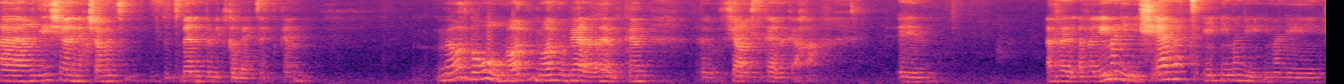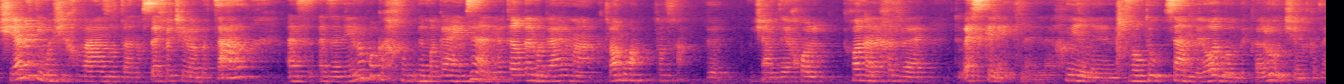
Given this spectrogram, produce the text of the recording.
על להרגיש שאני עכשיו מתעצבנת ומתכווצת, כן? מאוד ברור, מאוד, מאוד נוגע ללב, כן? אפשר להסתכל על זה ככה. אבל, אבל אם אני נשארת, אם אני, אם אני נשארת עם השכבה הזאת הנוספת של הבצל, אז, אז אני לא כל כך במגע עם זה, אני יותר במגע עם ה... את לא אמורה, את לא צריכה. ומשם זה יכול, נכון, ללכת ו... to escalate, להחמיר, לצבור תאוצה מאוד מאוד בקלות של כזה.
